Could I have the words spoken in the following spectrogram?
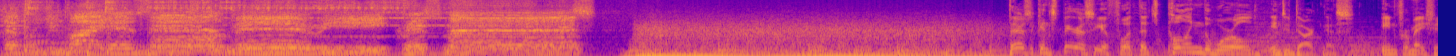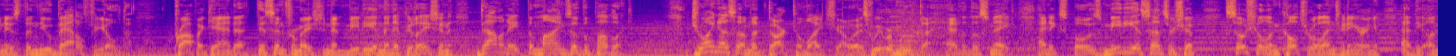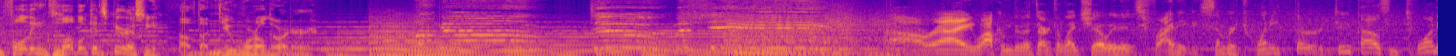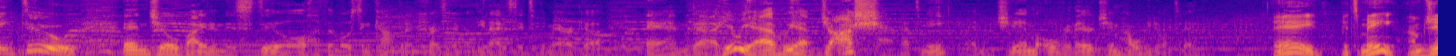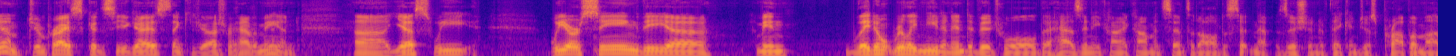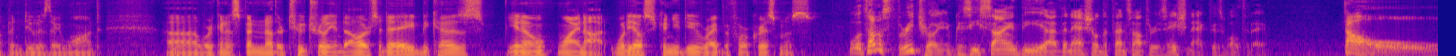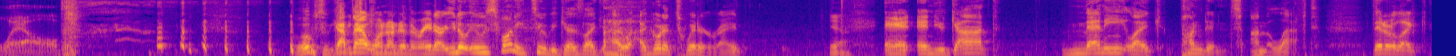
WYSL. Merry Christmas. There's a conspiracy afoot that's pulling the world into darkness. Information is the new battlefield. Propaganda, disinformation, and media manipulation dominate the minds of the public. Join us on the Dark to Light show as we remove the head of the snake and expose media censorship, social and cultural engineering, and the unfolding global conspiracy of the New World Order. Welcome to Machine. All right, welcome to the Dark to Light Show. It is Friday, December 23rd, 2022. And Joe Biden is still the most incompetent president of the United States of America. And uh, here we have we have Josh, that's me, and Jim over there. Jim, how are we doing today? Hey, it's me. I'm Jim. Jim Price. Good to see you guys. Thank you, Josh, for having me. And uh, yes, we we are seeing the. Uh, I mean, they don't really need an individual that has any kind of common sense at all to sit in that position if they can just prop them up and do as they want. Uh, we're going to spend another two trillion dollars a day because you know why not? What else can you do right before Christmas? Well, it's almost three trillion because he signed the uh, the National Defense Authorization Act as well today. Oh well. Oops, we got that one under the radar. You know, it was funny too because like I, I go to Twitter, right? yeah. and and you got many like pundits on the left that are like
